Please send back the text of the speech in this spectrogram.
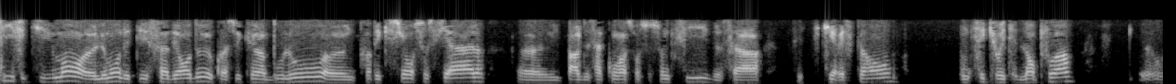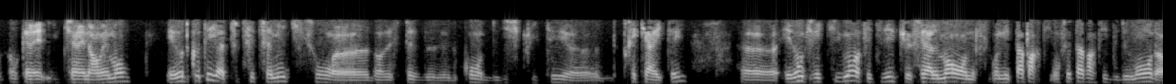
si effectivement le monde était scindé en deux, quoi. Ceux qui un boulot, une protection sociale, il parle de sa convention 66, de sa ses tickets restaurants, une sécurité de l'emploi auquel il tient énormément. Et de l'autre côté, il y a toute cette famille qui sont euh, dans une espèce de, de, de, de difficulté, euh, de précarité. Euh, et donc effectivement, cette idée que finalement on n'est pas parti, on fait pas partie des deux mondes.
